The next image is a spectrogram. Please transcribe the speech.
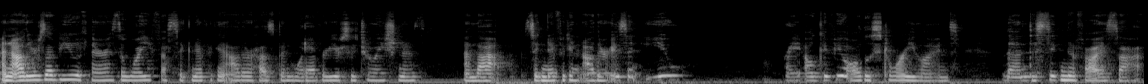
And others of you, if there is a wife, a significant other, husband, whatever your situation is, and that significant other isn't you, right? I'll give you all the storylines then this signifies that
